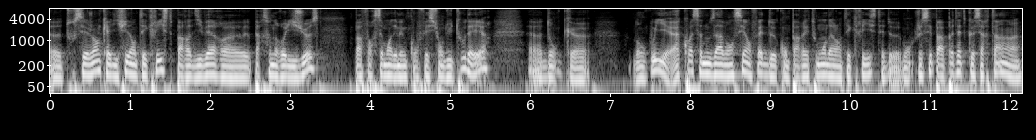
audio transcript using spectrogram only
euh, tous ces gens qualifiés d'antéchrist par diverses personnes religieuses, pas forcément des mêmes confessions du tout d'ailleurs. donc donc oui, à quoi ça nous a avancé en fait de comparer tout le monde à l'antéchrist et de bon, je sais pas, peut-être que certains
